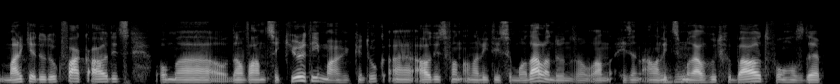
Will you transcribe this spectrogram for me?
Mark, je doet ook vaak audits om, uh, dan van security, maar je kunt ook uh, audits van analytische modellen doen. Zo van, is een analytisch mhm. model goed gebouwd volgens de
